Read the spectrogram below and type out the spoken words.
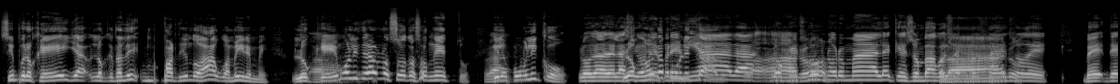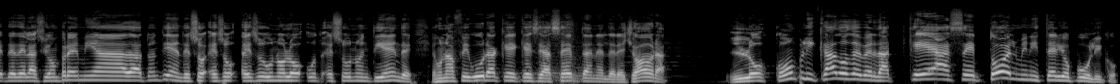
Sí, pero que ella, lo que está partiendo agua, mírenme, lo que hemos liderado nosotros son estos. Y Claro. lo publicó. Lo de las Lo delaciones premiadas, lo que son normales, que son bajo ese proceso de, de, de- de delación premiada, ¿tú entiendes? Eso, eso, eso, uno lo, eso uno entiende. Es una figura que, que se acepta en el derecho. Ahora, Los complicados de verdad que aceptó el Ministerio Público,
